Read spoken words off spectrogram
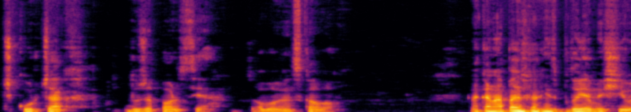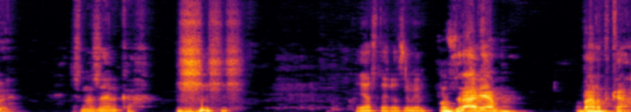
czy kurczak. Duże porcje. Obowiązkowo. Na kanapeczkach nie zbudujemy siły. Czy na żelkach. Jasne, rozumiem. Pozdrawiam Bartka.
